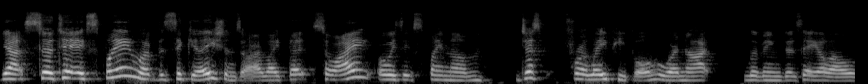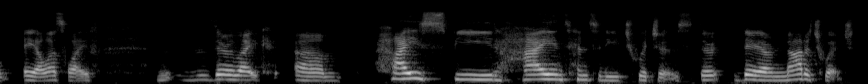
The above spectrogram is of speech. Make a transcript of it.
Yeah, so to explain what fasciculations are like that, so I always explain them just for lay people who are not living this ALL, ALS life. They're like um, high speed, high intensity twitches. They're they are not a twitch,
